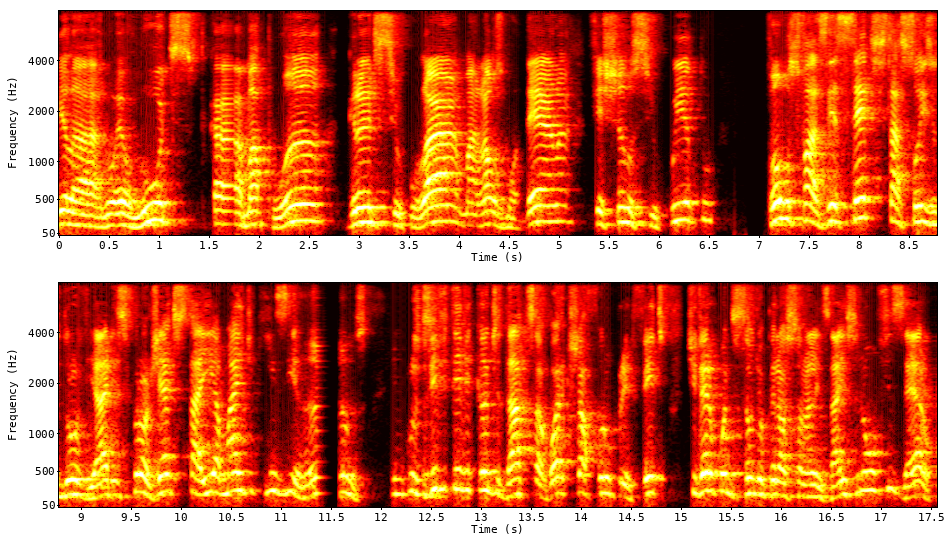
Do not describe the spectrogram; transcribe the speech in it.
pela Noel Lutz, Camapuã, Grande Circular, Manaus Moderna, fechando o circuito. Vamos fazer sete estações hidroviárias. Esse projeto está aí há mais de 15 anos. Inclusive, teve candidatos agora que já foram prefeitos, tiveram condição de operacionalizar isso e não o fizeram.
